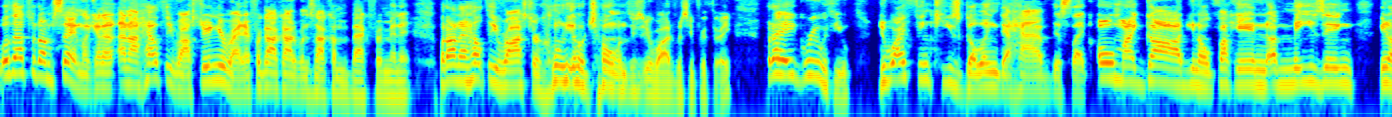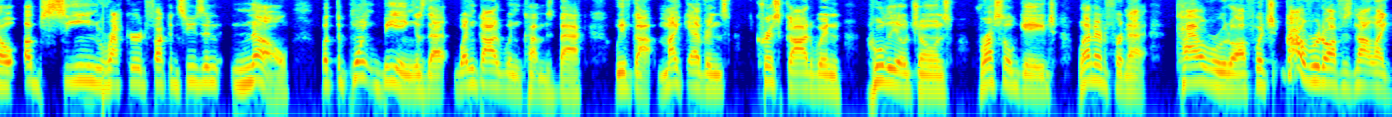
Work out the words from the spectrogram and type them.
well, that's what I'm saying. Like on a, on a healthy roster, and you're right. I forgot Godwin's not coming back for a minute, but on a healthy roster, Julio Jones is your wide receiver three. But I agree with you. Do I think he's going to have this like, oh my god, you know, fucking amazing, you know, obscene record fucking season? No. But the point being is that when Godwin comes back, we've got Mike Evans, Chris Godwin, Julio Jones, Russell Gage, Leonard Fournette, Kyle Rudolph, which Kyle Rudolph is not like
